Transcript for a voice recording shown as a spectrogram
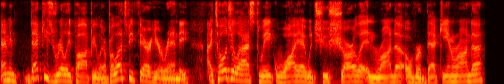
I mean, Becky's really popular, but let's be fair here, Randy. I told you last week why I would choose Charlotte and Ronda over Becky and Ronda.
